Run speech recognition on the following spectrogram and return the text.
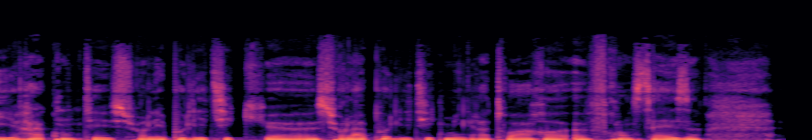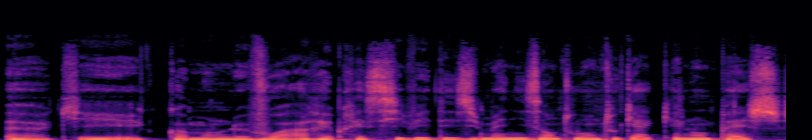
y raconter sur la politique migratoire française, qui est, comme on le voit, répressive et déshumanisante, ou en tout cas qu'elle empêche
